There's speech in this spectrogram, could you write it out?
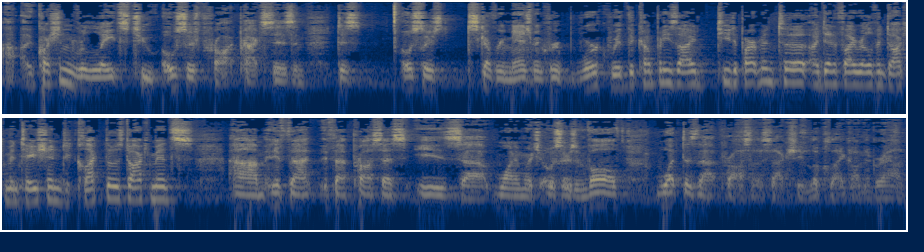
Uh, a question relates to Osler's practices and does Osler's Discovery Management Group work with the company's IT department to identify relevant documentation, to collect those documents, um, and if that if that process is uh, one in which Osler is involved, what does that process actually look like on the ground?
